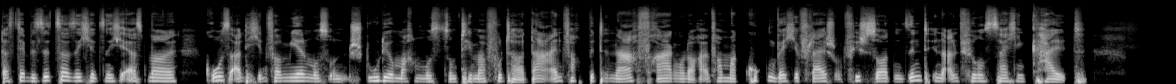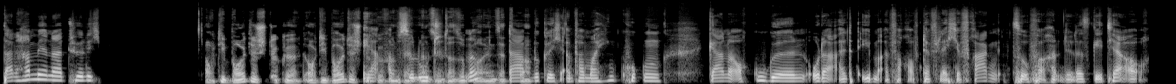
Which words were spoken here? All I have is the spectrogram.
dass der Besitzer sich jetzt nicht erstmal großartig informieren muss und ein Studium machen muss zum Thema Futter. Da einfach bitte nachfragen oder auch einfach mal gucken, welche Fleisch- und Fischsorten sind in Anführungszeichen kalt. Dann haben wir natürlich auch die Beutestücke, auch die Beutestücke ja, von absolut, sind da super ne? einsetzbar. Da wirklich einfach mal hingucken, gerne auch googeln oder halt eben einfach auf der Fläche fragen im Zoofachhandel. Das geht ja auch.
